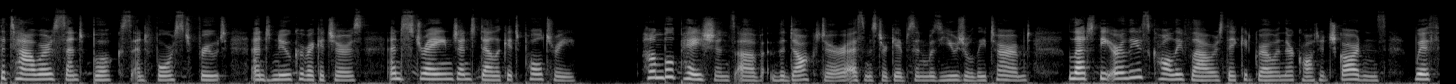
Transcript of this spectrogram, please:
The Towers sent books, and forced fruit, and new caricatures, and strange and delicate poultry. Humble patients of the doctor, as Mr. Gibson was usually termed, let the earliest cauliflowers they could grow in their cottage gardens, with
